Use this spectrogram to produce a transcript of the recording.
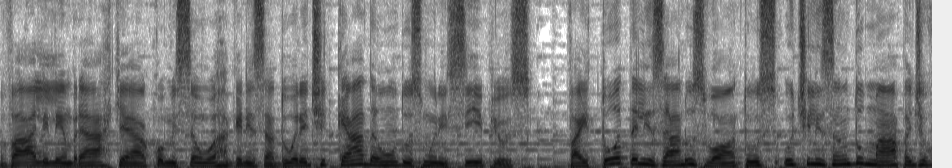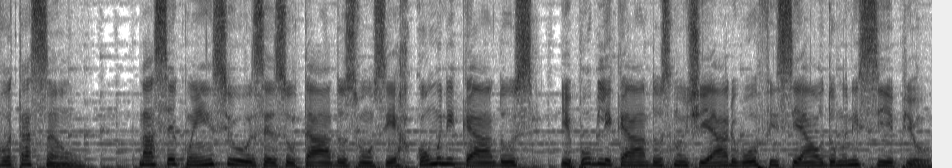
Vale lembrar que a comissão organizadora de cada um dos municípios vai totalizar os votos utilizando o mapa de votação. Na sequência, os resultados vão ser comunicados e publicados no Diário Oficial do município.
